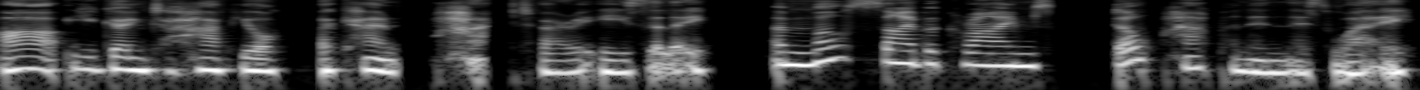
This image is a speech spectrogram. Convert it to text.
are you going to have your account hacked very easily. And most cybercrimes don't happen in this way.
